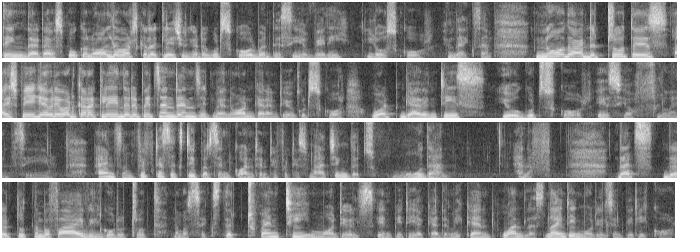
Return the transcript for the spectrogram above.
think that I've spoken all the words correctly, I should get a good score, but they see a very low score in the exam. Know that the truth is, I speak every word correctly in the repeat sentence, it may not guarantee a good score. What guarantees your good score is your fluency. And some 50-60% content if it is matching, that's more than enough. That's the truth number five. We'll go to truth number six. There are 20 modules in PT Academic and one less, 19 modules in PT Core.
